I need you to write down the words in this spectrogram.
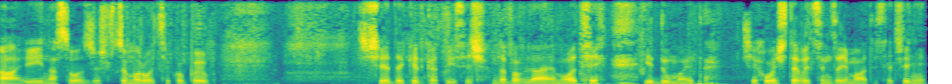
А, і насос же ж в цьому році купив. Ще декілька тисяч додаємо. От і, і думайте, чи хочете ви цим займатися, чи ні.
